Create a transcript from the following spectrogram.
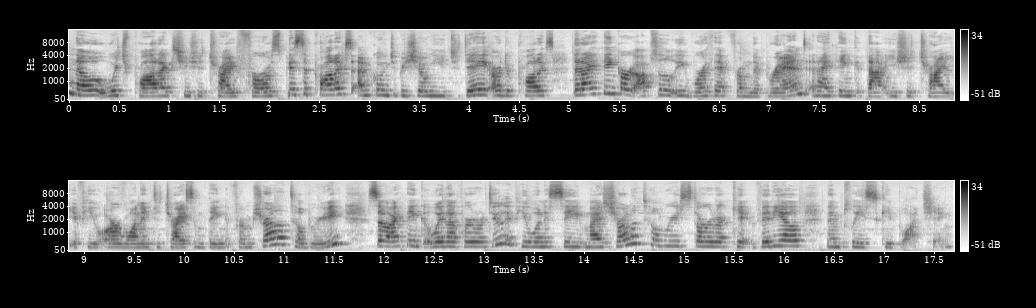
of know which products you should try first because the products I'm going to be showing you today are the products that I think are absolutely worth it from the brand and I think that you should try if you are wanting to try something from Charlotte Tilbury. So I think without further ado, if you want to see my Charlotte Tilbury starter kit video, then please keep watching.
